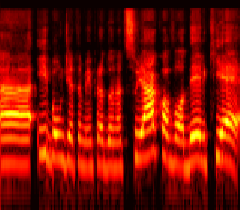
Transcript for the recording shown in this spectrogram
Uh, e bom dia também para dona Tsuyako, a avó dele, que é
